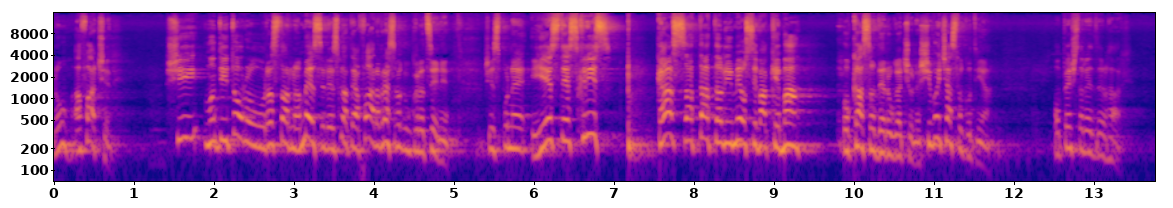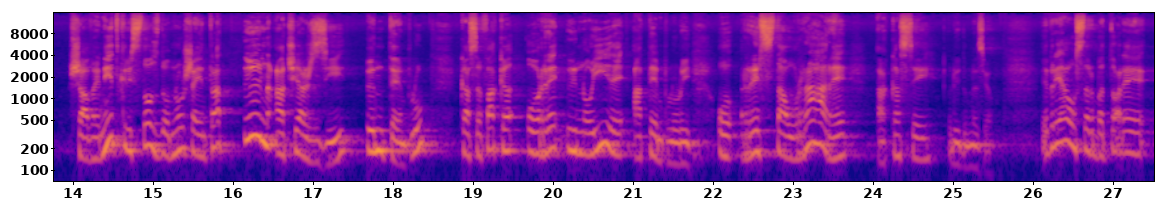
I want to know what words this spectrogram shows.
Nu? Afaceri. Și Mântuitorul răstoarnă mesele, scoate afară, vrea să facă curățenie. Și spune, este scris, casa tatălui meu se va chema o casă de rugăciune. Și voi ce ați făcut în ea? O peșteră de hari. Și a venit Hristos Domnul și a intrat în aceeași zi în templu ca să facă o reînnoire a templului, o restaurare a casei lui Dumnezeu. Evreia o sărbătoare,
